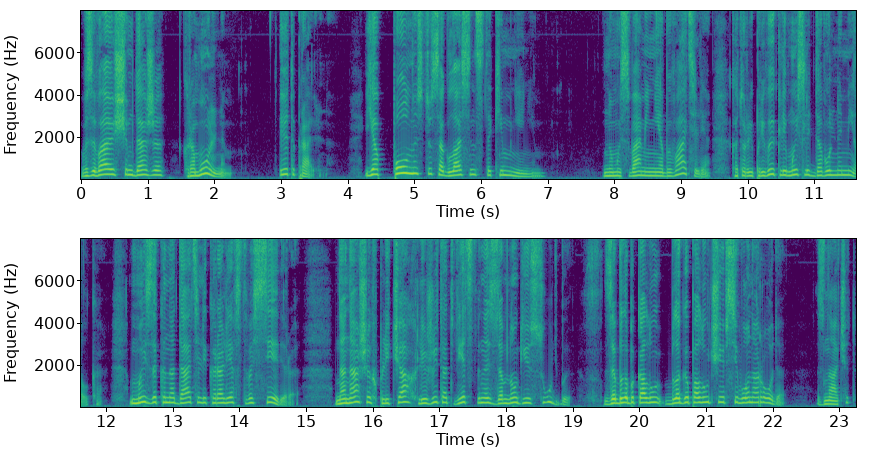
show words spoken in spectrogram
вызывающим даже крамольным. И это правильно. Я полностью согласен с таким мнением. Но мы с вами не обыватели, которые привыкли мыслить довольно мелко. Мы законодатели королевства Севера. На наших плечах лежит ответственность за многие судьбы, за благополучие всего народа. Значит,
